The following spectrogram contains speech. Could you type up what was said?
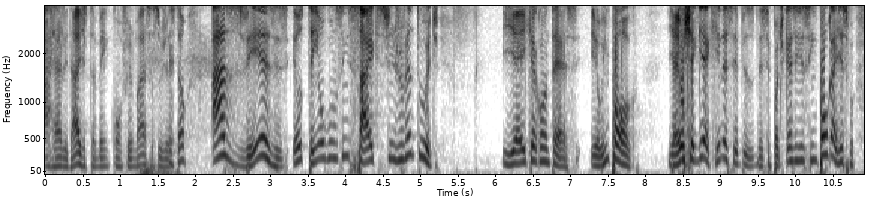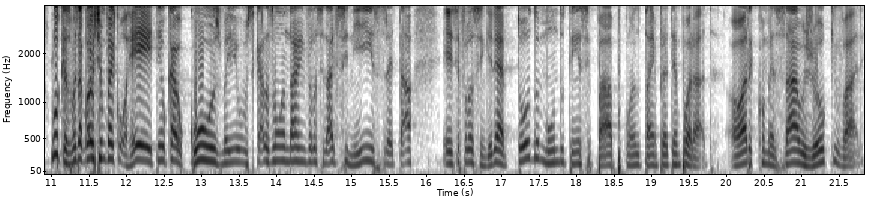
a realidade também confirmar essa sugestão, às vezes eu tenho alguns insights de juventude. E aí o que acontece? Eu empolgo. E aí eu cheguei aqui nesse, nesse podcast e disse empolgadíssimo, Lucas, mas agora o time vai correr, tem o Caio Kuzma e os caras vão andar em velocidade sinistra e tal. E aí você falou assim, Guilherme, todo mundo tem esse papo quando tá em pré-temporada. A hora que começar o jogo que vale.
